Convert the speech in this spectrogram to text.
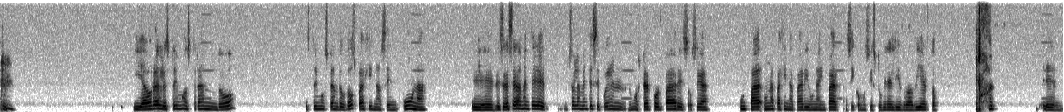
Y ahora lo estoy mostrando, estoy mostrando dos páginas en una. Eh, desgraciadamente solamente se pueden mostrar por pares, o sea, una página par y una impar, así como si estuviera el libro abierto. Eh,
